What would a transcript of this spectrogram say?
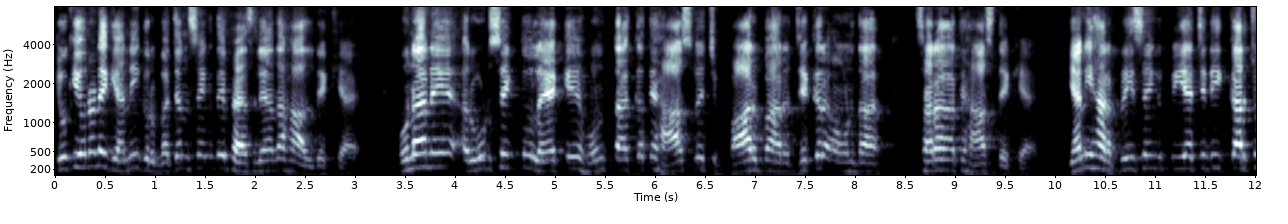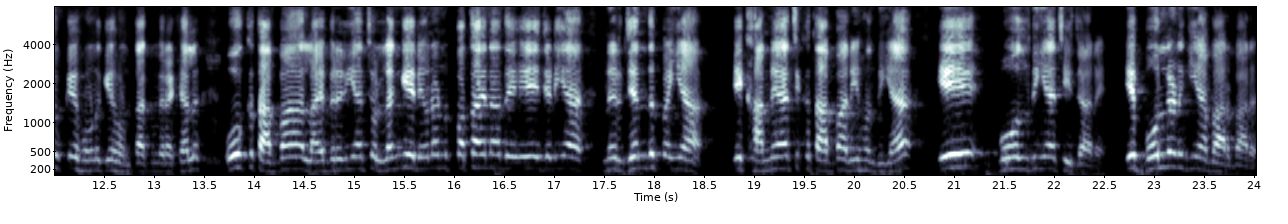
ਕਿਉਂਕਿ ਉਹਨਾਂ ਨੇ ਗਿਆਨੀ ਗੁਰਬਚਨ ਸਿੰਘ ਦੇ ਫੈਸਲਿਆਂ ਦਾ ਹਾਲ ਦੇਖਿਆ ਹੈ। ਉਹਨਾਂ ਨੇ ਅਰੂੜ ਸਿੰਘ ਤੋਂ ਲੈ ਕੇ ਹੁਣ ਤੱਕ ਇਤਿਹਾਸ ਵਿੱਚ ਬਾਰ-ਬਾਰ ਜ਼ਿਕਰ ਆਉਣ ਦਾ ਸਾਰਾ ਇਤਿਹਾਸ ਦੇਖਿਆ ਹੈ। ਯਾਨੀ ਹਰਪ੍ਰੀਤ ਸਿੰਘ ਡੀ ਕਰ ਚੁੱਕੇ ਹੋਣਗੇ ਹੁਣ ਤੱਕ ਮੇਰਾ ਖਿਆਲ। ਉਹ ਕਿਤਾਬਾਂ ਲਾਇਬ੍ਰੇਰੀਆਂ ਚੋਂ ਲੰਘੇ ਨੇ, ਉਹਨਾਂ ਨੂੰ ਪਤਾ ਇਹਨਾਂ ਦੇ ਇਹ ਜਿਹੜੀਆਂ ਨਿਰਜਿੰਦ ਪਈਆਂ, ਇਹ ਖਾਨਿਆਂ 'ਚ ਕਿਤਾਬਾਂ ਨਹੀਂ ਹੁੰਦੀਆਂ, ਇਹ ਬੋਲਦੀਆਂ ਚੀਜ਼ਾਂ ਨੇ, ਇਹ ਬੋਲਣਗੀਆਂ ਬਾਰ-ਬਾਰ।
